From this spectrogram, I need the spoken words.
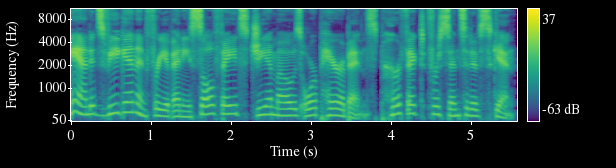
and it's vegan and free of any sulfates, GMOs, or parabens. Perfect for sensitive skin.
